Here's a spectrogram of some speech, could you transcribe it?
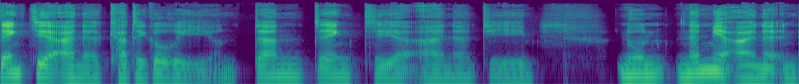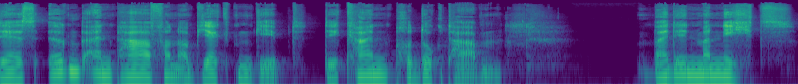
Denkt dir eine Kategorie und dann denkt dir eine, die. Nun, nenn mir eine, in der es irgendein Paar von Objekten gibt, die kein Produkt haben, bei denen man nichts,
